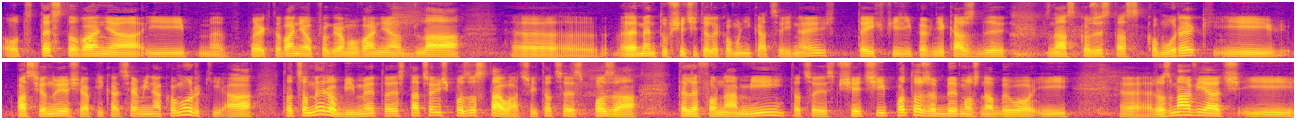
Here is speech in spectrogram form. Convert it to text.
od testowania i e, projektowania oprogramowania dla e, elementów sieci telekomunikacyjnej. W tej chwili pewnie każdy z nas korzysta z komórek i pasjonuje się aplikacjami na komórki, a to, co my robimy, to jest ta część pozostała, czyli to, co jest poza telefonami, to, co jest w sieci, po to, żeby można było i e, rozmawiać, i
